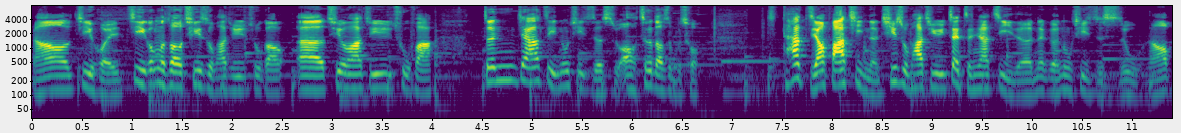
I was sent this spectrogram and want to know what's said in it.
然后寄回技攻的时候七十五趴继续触高，呃，七十五趴继续触发，增加自己怒气值的十五，哦，这个倒是不错。他只要发技能七十五趴继续再增加自己的那个怒气值十五，然后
